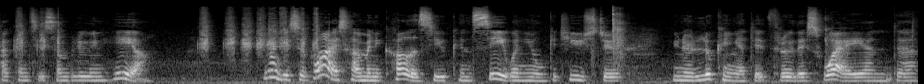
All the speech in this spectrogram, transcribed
I can see some blue in here. You'll be surprised how many colors you can see when you get used to you know looking at it through this way and uh,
